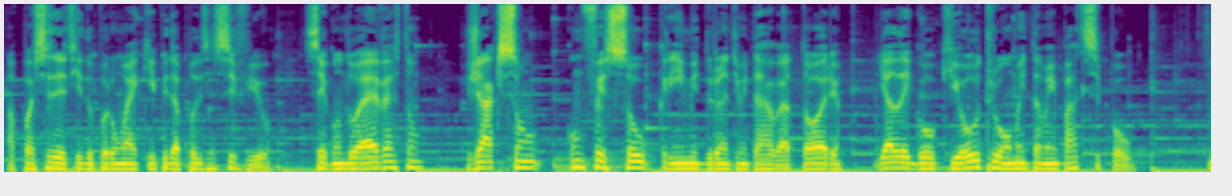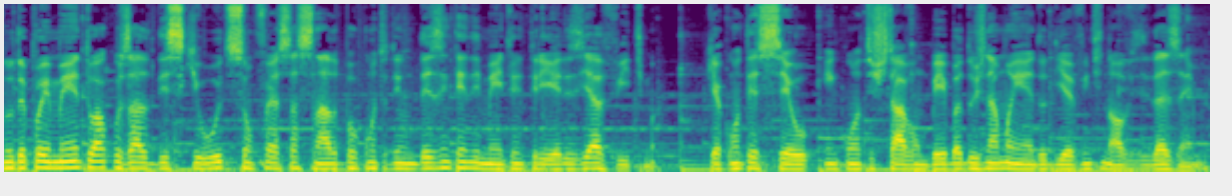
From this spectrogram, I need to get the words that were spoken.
após ser detido por uma equipe da Polícia Civil. Segundo Everton, Jackson confessou o crime durante o interrogatório e alegou que outro homem também participou. No depoimento, o acusado disse que Hudson foi assassinado por conta de um desentendimento entre eles e a vítima que aconteceu enquanto estavam bêbados na manhã do dia 29 de dezembro.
